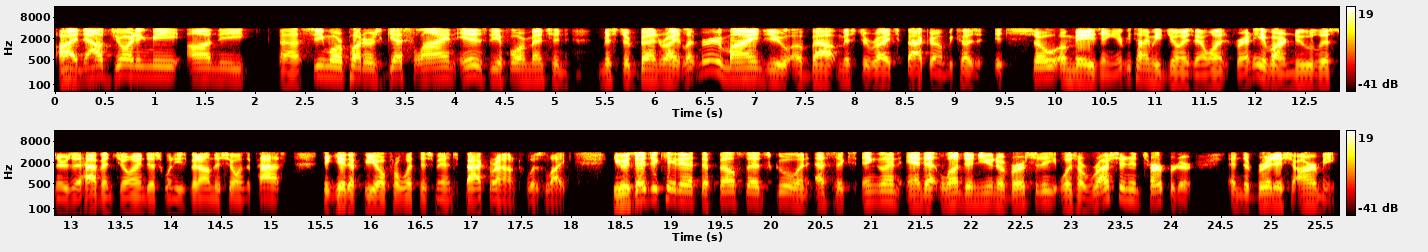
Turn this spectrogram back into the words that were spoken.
All right, now joining me on the uh, SeeMore Putters guest line is the aforementioned Mr. Ben Wright. Let me remind you about Mr. Wright's background because it's so amazing. Every time he joins me, I want for any of our new listeners that haven't joined us when he's been on the show in the past to get a feel for what this man's background was like. He was educated at the Felsted School in Essex, England, and at London University. Was a Russian interpreter in the British Army.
